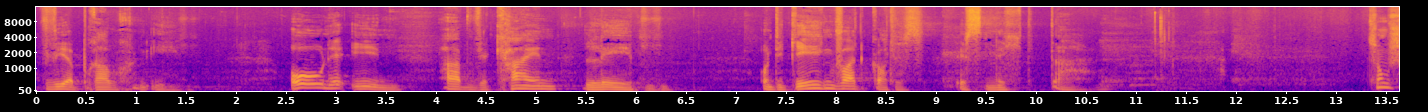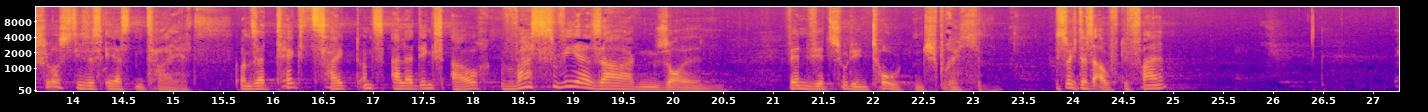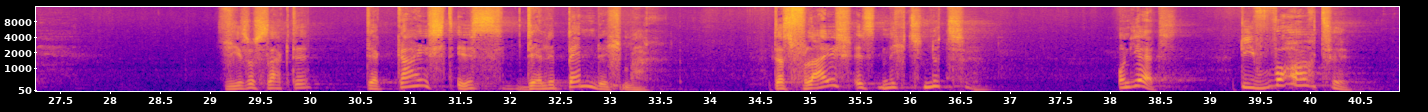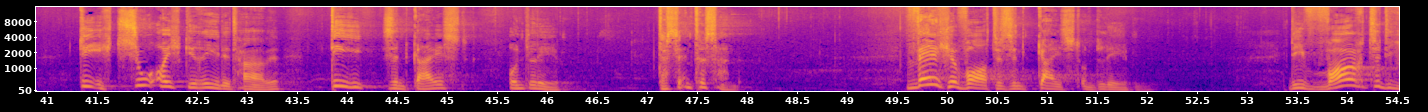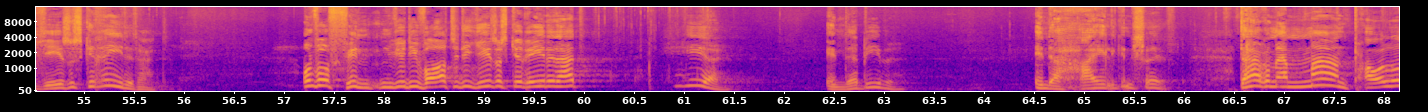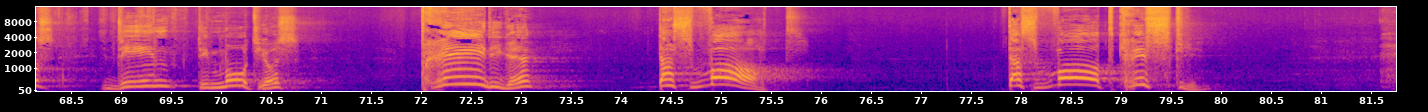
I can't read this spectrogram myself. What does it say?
Wir brauchen ihn. Ohne ihn haben wir kein Leben. Und die Gegenwart Gottes ist nicht da. Zum Schluss dieses ersten Teils. Unser Text zeigt uns allerdings auch, was wir sagen sollen, wenn wir zu den Toten sprechen. Ist euch das aufgefallen? Jesus sagte, der Geist ist, der lebendig macht. Das Fleisch ist nichts Nütze. Und jetzt, die Worte, die ich zu euch geredet habe, die sind Geist und Leben. Das ist ja interessant. Welche Worte sind Geist und Leben? Die Worte, die Jesus geredet hat. Und wo finden wir die Worte, die Jesus geredet hat? Hier in der Bibel, in der Heiligen Schrift. Darum ermahnt Paulus den Timotheus, predige das Wort, das Wort Christi.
